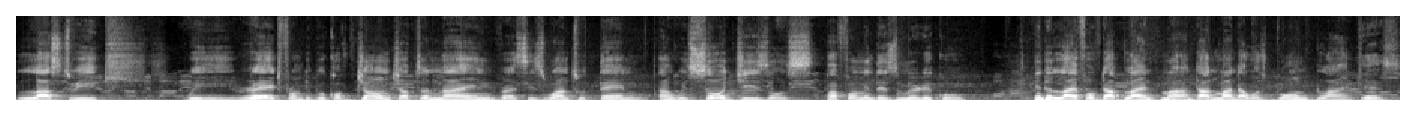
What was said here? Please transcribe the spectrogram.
Last week, we read from the book of John, chapter 9, verses 1 to 10, and we saw Jesus performing this miracle in the life of that blind man, that man that was born blind. Yes.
